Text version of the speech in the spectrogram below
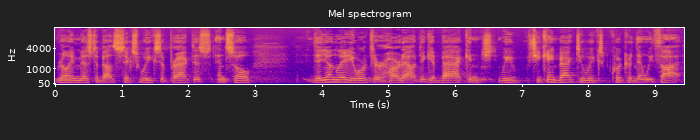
really missed about six weeks of practice, and so the young lady worked her heart out to get back, and she, we she came back two weeks quicker than we thought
